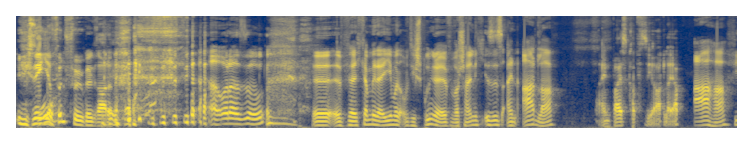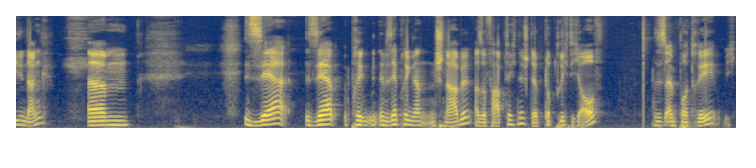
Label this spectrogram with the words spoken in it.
ich sehe hier fünf Vögel gerade. Ja, oder so. Äh, vielleicht kann mir da jemand auf die Sprünge helfen. Wahrscheinlich ist es ein Adler. Ein Weißkopfseeadler, ja. Aha, vielen Dank. Ähm, sehr, sehr, mit einem sehr prägnanten Schnabel, also farbtechnisch, der ploppt richtig auf. Es ist ein Porträt. Ich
